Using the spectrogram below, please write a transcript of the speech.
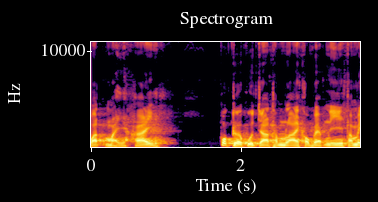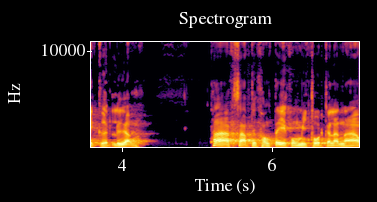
วัดใหม่ให้ พวกเธอพูดจาทำลายเขาแบบนี้ทำให้เกิดเรื่อง ถ้าทราบถึงของเต้คงมีโทษกันละนาว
